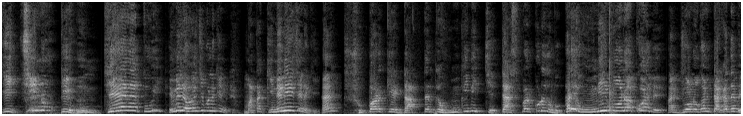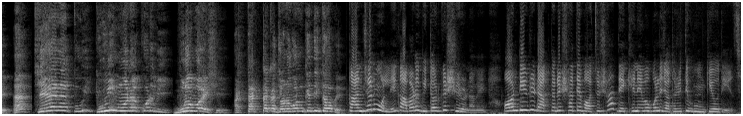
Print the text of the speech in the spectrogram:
কি চিনু? কি হুম? কে রে তুই? এমএলএ হয়েছে বলে কি মাথা কিনে নিয়েছে নাকি হ্যাঁ? সুপারকে ডাক্তারকে হুমকি দিচ্ছে ট্রান্সফার করে দেবো। আরে উনি মনা করবে আর জনগণ টাকা দেবে হ্যাঁ? কে রে তুই? তুই মনা করবি বুড়ো বয়সে আর তার টাকা জনগণকে দিতে হবে। কাঞ্চন মল্লিক আবারও বিতর্কের শিরোনামে। অন ডিউটি ডাক্তারের সাথে বচসা দেখে নেব বলে যথারীতি হুমকিও দিয়েছে।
